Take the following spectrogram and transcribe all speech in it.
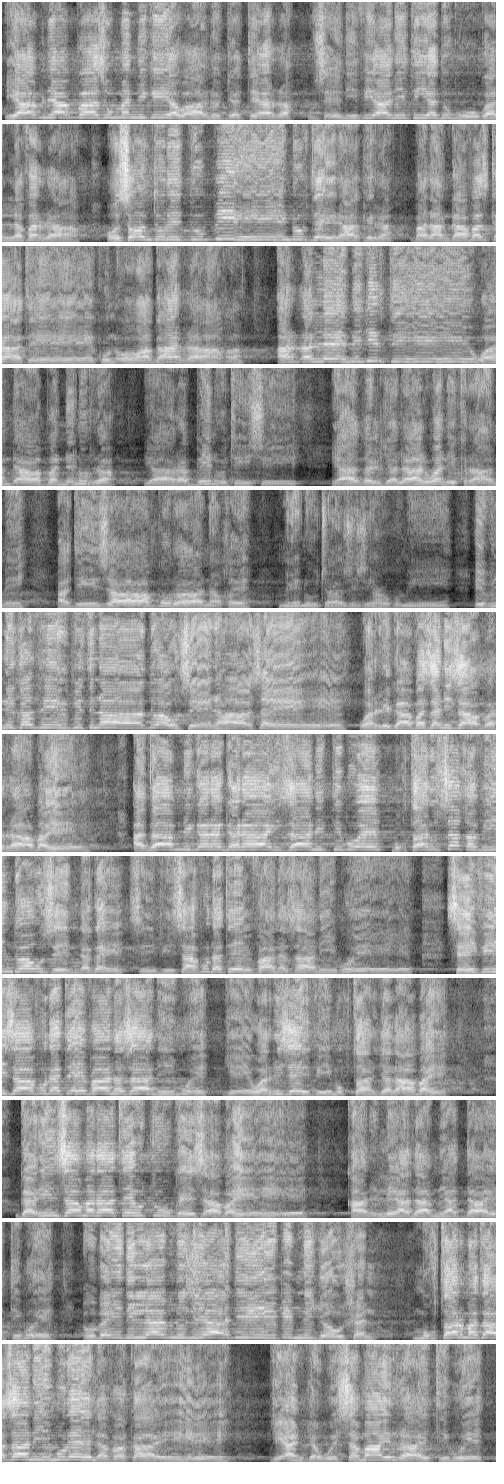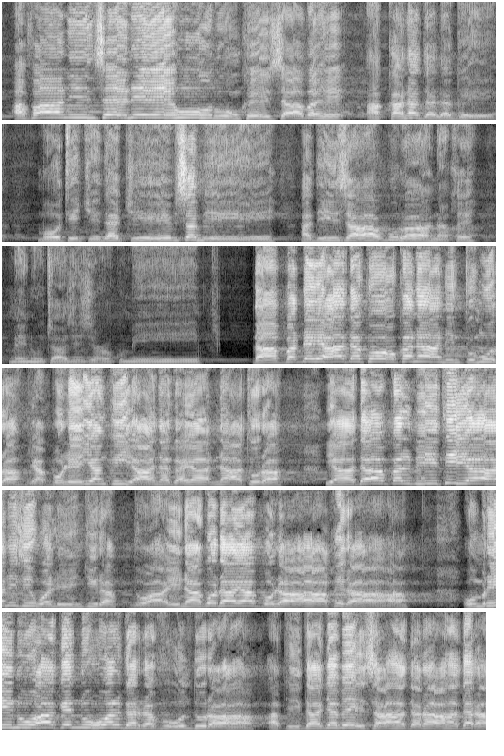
Yaabni abbaas ummanni kiyya waan hojjatte har'a Huseenii fi Alii tiyya duguugan lafarra osoon turit dubbiin dhufte Iraaqirra balaan gaafas kaatee kunoo hagaarra. Har'allee ni jirti waan dhaabbanne nurra yaa rabbi nutiisi yaa dhal jalaal wal ikraami hadiisaaf quraana kee منو جاسس حكمي ابن كثير فتنة دعو سين هاسي والرقا فسن سابر رابه عذابني غرا غرا إسان اتبوه مختار السقفين دعو سين نغي سيفي سافودته فانا ساني بوه سيفي سافودته فانا ساني بوه جي وري سيفي مختار جلابه غارين سامراته وچو كيسا بهه كان اللي عذابني عدايتي بوه عبيد الله بن زياد بن جوشن مختار متى ثاني مري لفكايه جان جو السماء الرايت بوه افان انساني هورون كيسابه اكنا دلقه موتي چدچيب سمي حديث قرآن خي منو تاسس حكمي dhaabbadhe yaada koo kanaan hin xumura yabboleeyyan kiyyaa nagayaa naa tura yaadaaf qalbiitii yaanisi waliin jira du'aayinaa godhaa yaabbola akhiraa umrii nu haa kennu wal garra fuuldura aqiidaa jabeessaa hadaraa hadara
